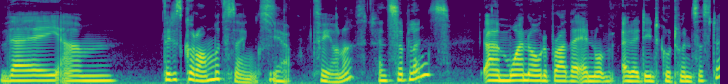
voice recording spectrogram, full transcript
they um, they just got on with things. Yeah. To be honest, And siblings? um, one older brother and an identical twin sister.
